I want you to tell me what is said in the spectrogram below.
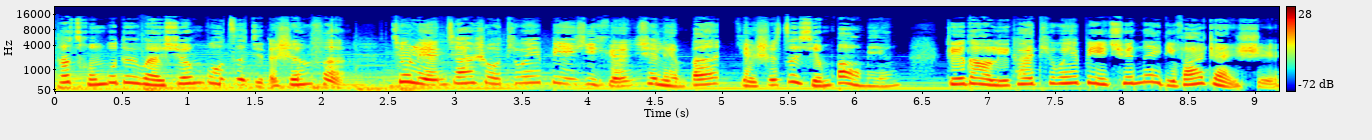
他从不对外宣布自己的身份，就连加入 TVB 艺员训练班也是自行报名。直到离开 TVB 去内地发展时，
